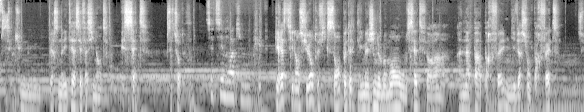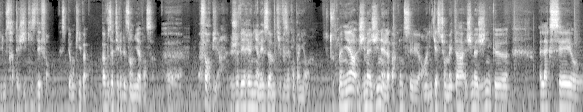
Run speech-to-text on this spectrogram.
c'est une personnalité assez fascinante. Mais Seth, vous êtes sûr de vous? C'est c'est moi qui m'en occupe. Il reste silencieux en te fixant. Peut-être qu'il imagine le moment où Seth fera un, un appât parfait, une diversion parfaite. C'est une stratégie qui se défend. Espérons qu'il va pas vous attirer des ennuis avant ça. Euh, fort bien. Je vais réunir les hommes qui vous accompagneront. De toute manière, j'imagine, et là par contre c'est en une question méta, j'imagine que l'accès aux,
